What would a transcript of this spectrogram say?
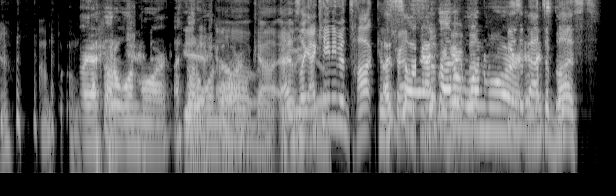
I'm, I'm, Sorry, I thought of one more. I thought Yeah. of one Oh, more. Oh god, there I was we like, I can't even talk I'm because Travis sorry, is I thought here of about- one more. He's about it's to the- bust.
